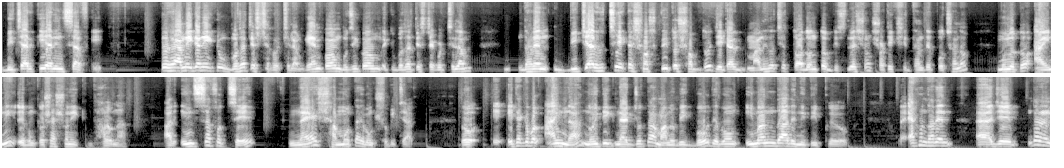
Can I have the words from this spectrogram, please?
বিচার কি আর ইনসাফ কি? তো আমি এখানে একটু বোঝার চেষ্টা করছিলাম। জ্ঞান কম, বুঝি কম, একটু বোঝার চেষ্টা করছিলাম। ধরেন, বিচার হচ্ছে একটা সংস্কৃত শব্দ, যেটার মানে হচ্ছে তদন্ত, বিশ্লেষণ, সঠিক সিদ্ধান্তে পৌঁছানো, মূলত আইনি এবং প্রশাসনিক ধারণা। আর ইনসাফ হচ্ছে ন্যায়, সাম্যতা এবং সুবিচার। তো এটা কেবল আইন না, নৈতিক ন্যায্যতা, মানবিক বোধ এবং ইমানদার নীতি প্রয়োগ। এখন ধরেন যে ধরেন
